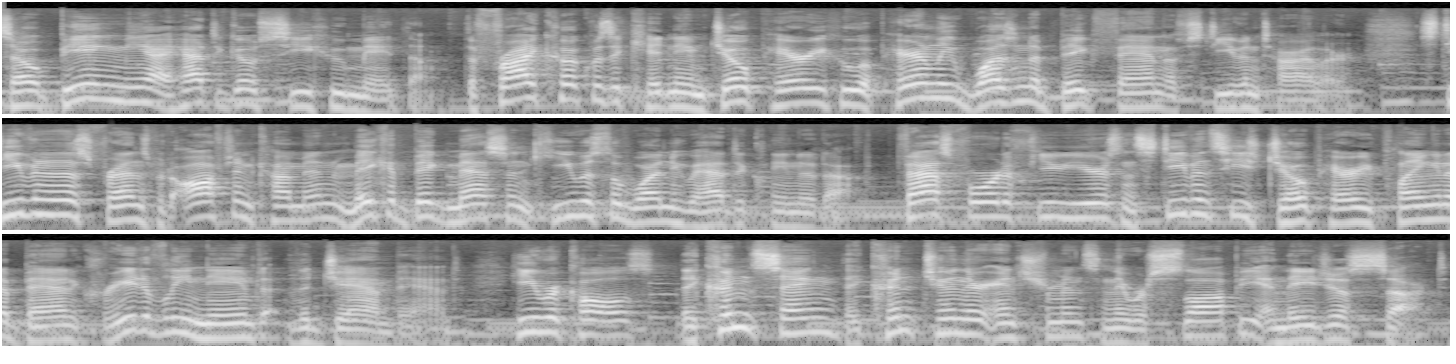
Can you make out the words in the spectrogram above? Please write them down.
So, being me, I had to go see who made them. The fry cook was a kid named Joe Perry who apparently wasn't a big fan of Steven Tyler. Steven and his friends would often come in, make a big mess, and he was the one who had to clean it up. Fast forward a few years, and Steven sees Joe Perry playing in a band creatively named the Jam Band. He recalls, they couldn't sing, they couldn't tune their instruments, and they were sloppy and they just sucked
